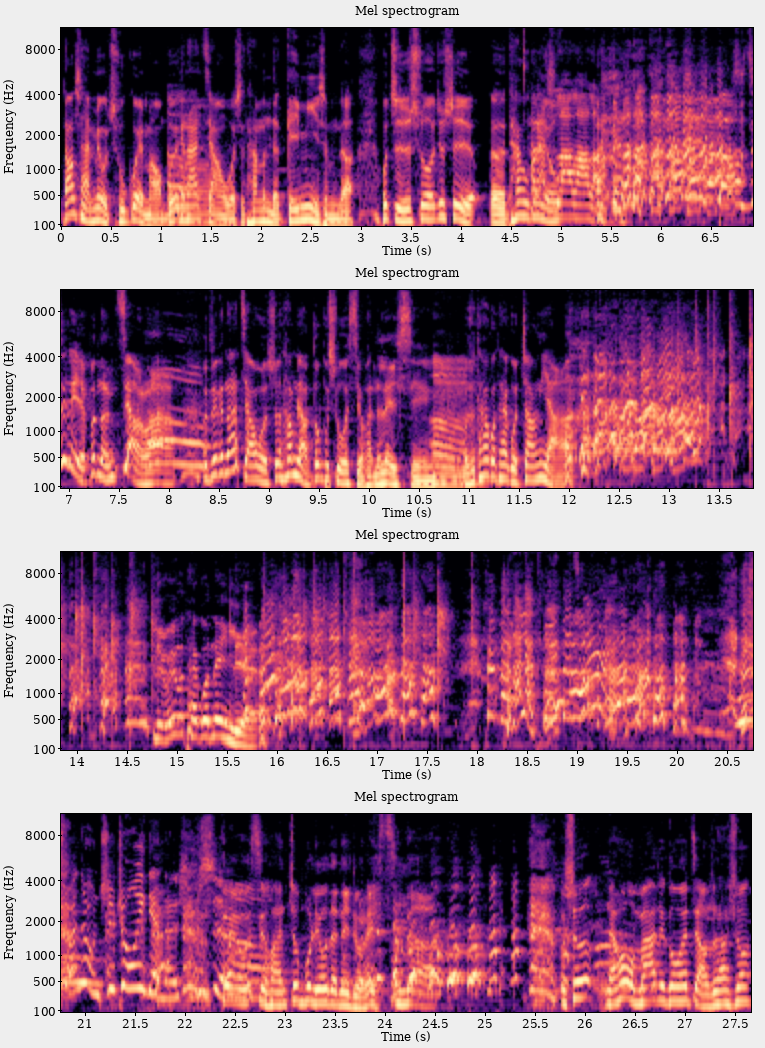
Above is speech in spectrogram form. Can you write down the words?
当时还没有出柜嘛，我不会跟她讲我是他们的 gay 蜜什么的，我只是说就是呃，她会他俩跟刘是拉拉了，当时这个也不能讲啦，我就跟他讲，我说他们俩都不是我喜欢的类型，我说他会太过张扬，刘又太过内敛，你喜欢那种居中一点的，是不是？对我喜欢中不溜的那种类型的。我说，然后我妈就跟我讲说，她说，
